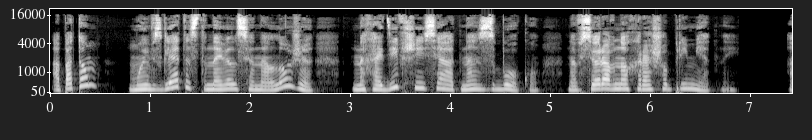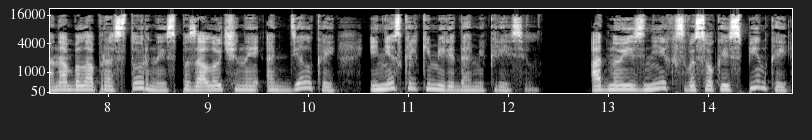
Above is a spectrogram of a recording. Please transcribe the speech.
А потом мой взгляд остановился на ложе, находившейся от нас сбоку, но все равно хорошо приметной. Она была просторной, с позолоченной отделкой и несколькими рядами кресел. Одно из них с высокой спинкой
